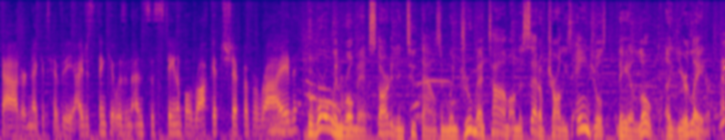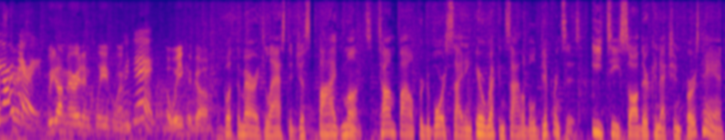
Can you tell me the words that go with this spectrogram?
bad or negativity. I just think it was an unsustainable rocket ship of a ride. Mm. The whirlwind romance started in 2000 when Drew met Tom on the set of Charlie's Angels. They eloped a year later. We are married. We got married in Cleveland. We did. A week ago. But the marriage lasted just five months. Tom filed for divorce citing irreconcilable differences. E.T. saw their connection firsthand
